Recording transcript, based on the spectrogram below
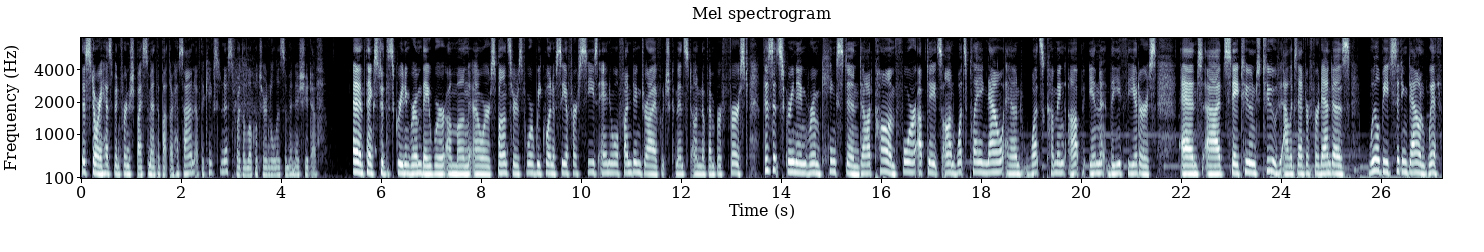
This story has been furnished by Samantha Butler Hassan of the Kingstonist for the Local Journalism Initiative. And thanks to the screening room, they were among our sponsors for week one of CFRC's annual funding drive, which commenced on November 1st. Visit screeningroomkingston.com for updates on what's playing now and what's coming up in the theaters. And uh, stay tuned to Alexandra Fernandez will be sitting down with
